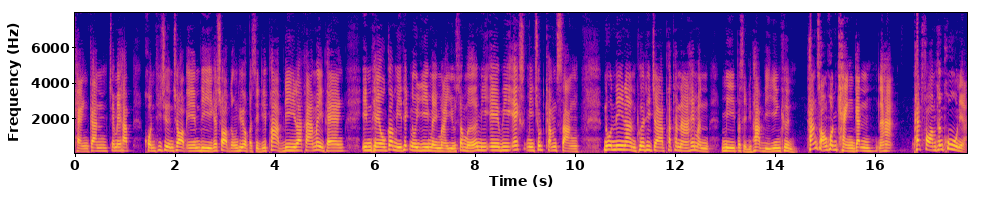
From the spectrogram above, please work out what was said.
แข่งกันใช่ไหมครับ คนที่ชื่นชอบ AMD ก็ชอบตรงที่ว่าประสิทธิภาพดีราคาไม่แพง Intel ก็มีเทคโนโลยีใหม่ๆ อยู่เสมอมี AVX มีชุดคำสั่ง นู่นนี่นั่นเพื่อที่จะพัฒนาให้มันมีประสิทธิภาพดียิ่งขึ้น ทั้งสองคนแข่งกันนะฮะแพลตฟอร์มทั้งคู่เนี่ย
